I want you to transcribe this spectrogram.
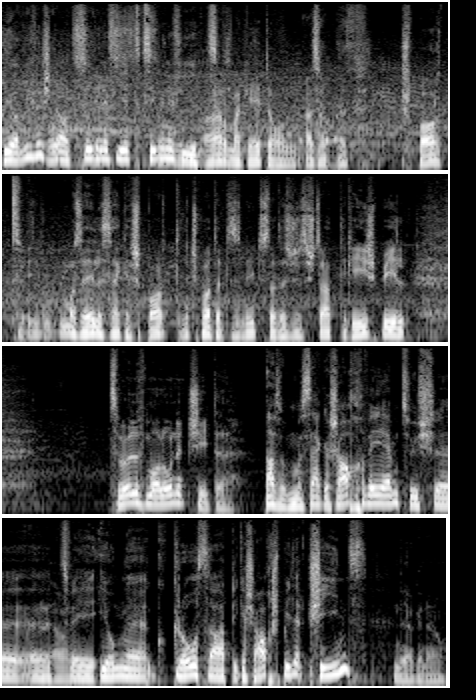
Ja, wie viel steht 47, 47. Armageddon. Also, äh, Sport, ich muss ehrlich sagen, Sport, mit Sport hat das nichts zu tun. Das ist ein Strategiespiel. Zwölfmal unentschieden. Also, man muss sagen, Schach-WM zwischen äh, Ja. zwei jungen, grossartigen Schachspielern. Scheint's. Ja, genau.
